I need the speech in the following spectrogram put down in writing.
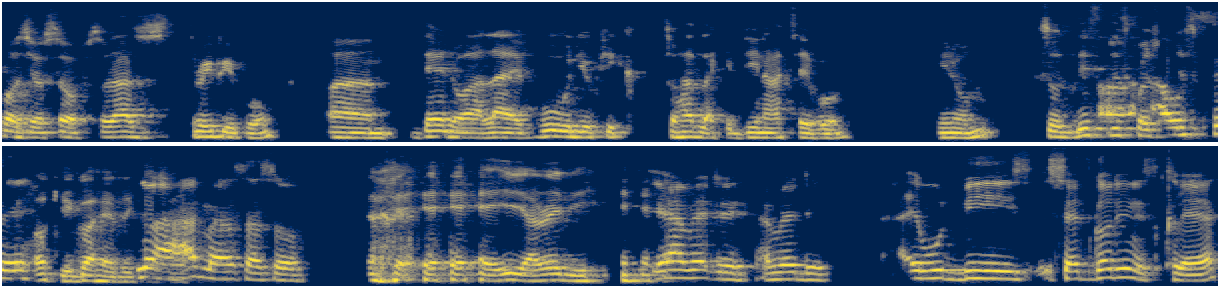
plus yourself, so that's three people, um, dead or alive, who would you pick to have like a dinner table? You know. So this this question. I would this, say, okay, go ahead. Victor. No, I have my answer. So you are ready. yeah, I'm ready. I'm ready. It would be Seth Godin is clear.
